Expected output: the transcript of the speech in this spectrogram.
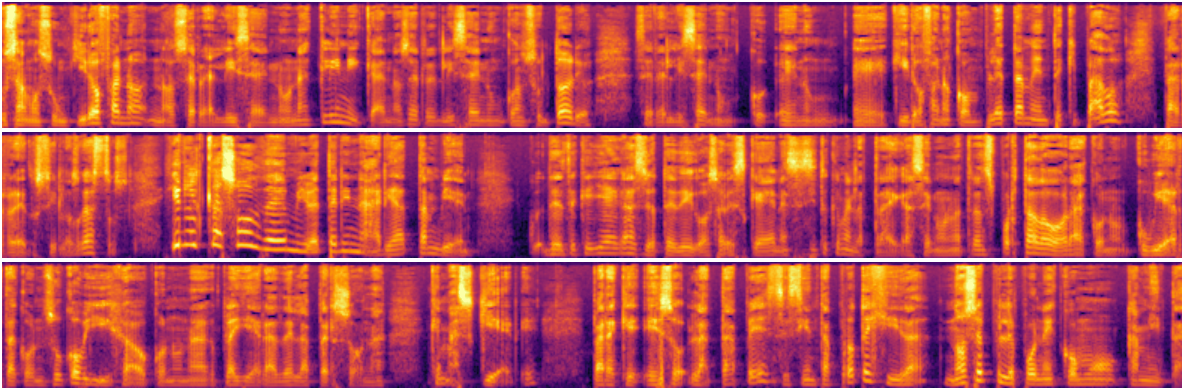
usamos un quirófano, no se realiza en una clínica, no se realiza en un consultorio, se realiza en un, en un eh, quirófano completamente equipado para reducir los gastos. Y en el caso de mi veterinaria también, desde que llegas yo te digo, ¿sabes qué? Necesito que me la traigas en una transportadora con cubierta con su cobija o con una playera de la persona que más quiere, para que eso la tape, se sienta protegida, no se le pone como camita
